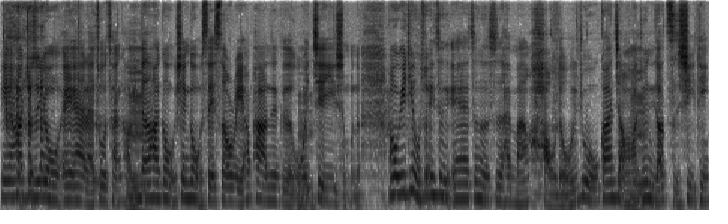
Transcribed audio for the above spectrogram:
因为他就是用 AI 来做参考音，嗯、但是他跟我先跟我 say sorry，他怕那个我会介意什么的。嗯、然后我一听我说，哎，这个 AI 真的是还蛮好的，我就我刚才讲了嘛，就是你要仔细听。嗯、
